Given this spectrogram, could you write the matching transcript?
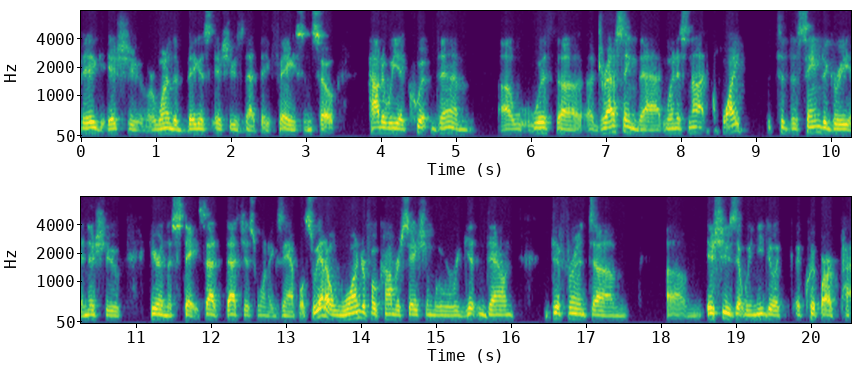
big issue, or one of the biggest issues that they face. And so, how do we equip them uh, with uh, addressing that when it's not quite to the same degree an issue here in the states? That that's just one example. So we had a wonderful conversation where we were getting down different um, um, issues that we need to equip our pa-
